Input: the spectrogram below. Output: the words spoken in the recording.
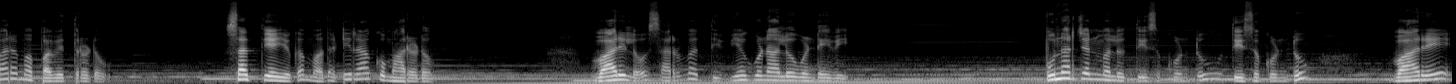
పరమ పవిత్రుడు. సత్యయుగ మొదటి రాకుమారుడు. వారిలో సర్వ దివ్య గుణాలు ఉండేవి. పునర్జన్మలు తీసుకుంటూ తీసుకుంటూ వారే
